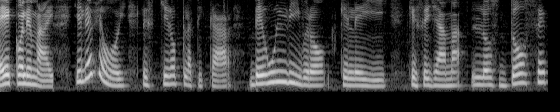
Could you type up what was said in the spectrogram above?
Y el día de hoy les quiero platicar de un libro que leí que se llama Los 12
